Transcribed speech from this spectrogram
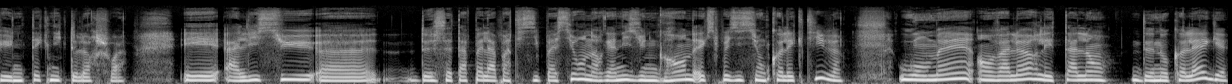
une technique de leur choix. Et à l'issue euh, de cet appel à participation, on organise une grande exposition collective où on met en valeur les talents de nos collègues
